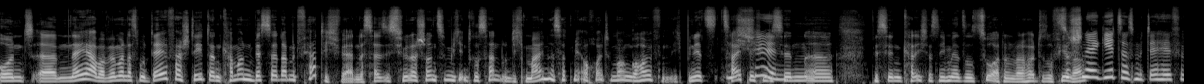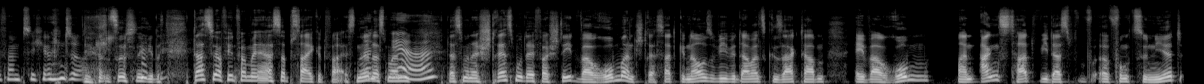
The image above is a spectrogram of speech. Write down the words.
Und ähm, naja, aber wenn man das Modell versteht, dann kann man besser damit fertig werden. Das heißt, ich finde das schon ziemlich interessant und ich meine, es hat mir auch heute Morgen geholfen. Ich bin jetzt zeitlich ein bisschen, äh, bisschen, kann ich das nicht mehr so zuordnen, weil heute so viel so war. So schnell geht das mit der Hilfe vom Psychologen. Ja, so schnell geht das. Das wäre auf jeden Fall mein erster Psych-Advice, ne? dass, man, ja. dass man das Stressmodell versteht, warum man Stress hat, genauso wie wir damals gesagt haben, ey, warum man Angst hat, wie das äh, funktioniert,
